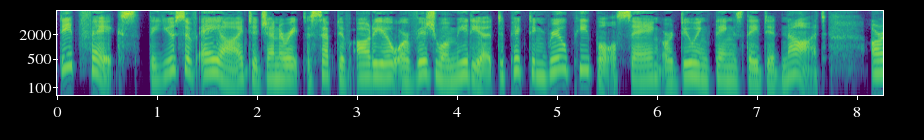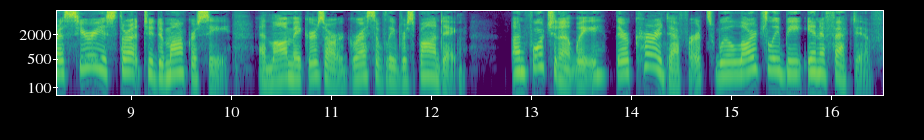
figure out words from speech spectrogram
Deep fakes, the use of AI to generate deceptive audio or visual media depicting real people saying or doing things they did not, are a serious threat to democracy, and lawmakers are aggressively responding. Unfortunately, their current efforts will largely be ineffective.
